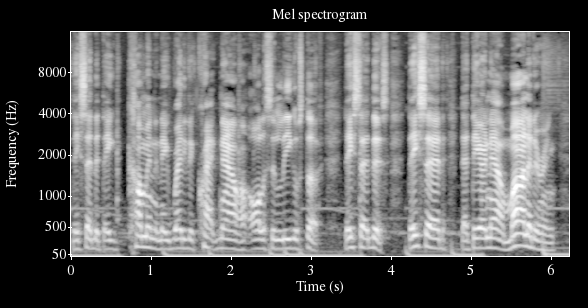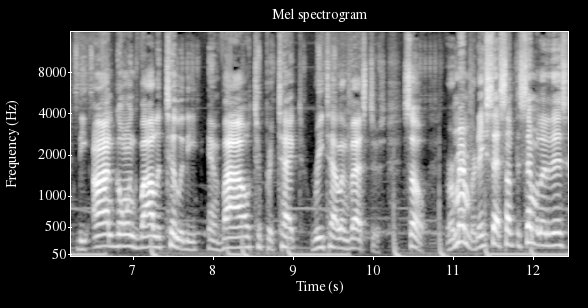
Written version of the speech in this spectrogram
they said that they coming and they ready to crack down on all this illegal stuff. They said this. They said that they are now monitoring the ongoing volatility and vow to protect retail investors. So remember, they said something similar to this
